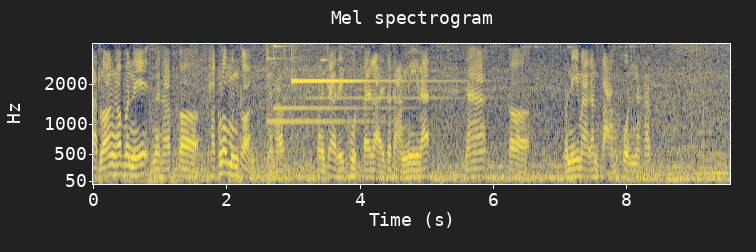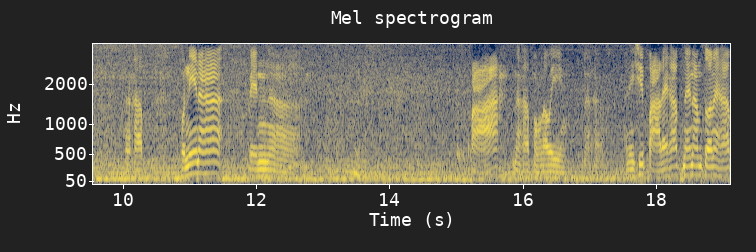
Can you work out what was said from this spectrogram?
าศร้อนครับวันนี้นะครับ ก็พักร่มมันก่อนนะครับ หลังจากที่ขุดไปหลายสถานีแล้วนะฮะก็วันนี้มากันสามคนนะครับนะครับคนนี้นะฮะเป็นอ่าป๋านะครับของเราเองนะครับ อันนี้ชื่อป๋าอะไรครับ แนะนำตัวหน่อยครับ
